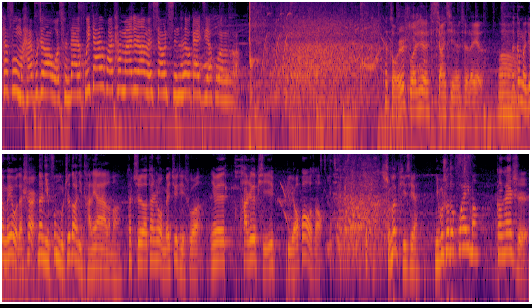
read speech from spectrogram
他父母还不知道我存在的。回家的话，他妈就让他相亲，他就该结婚了。他总是说这些相亲之类的，啊，那根本就没有的事儿。那你父母知道你谈恋爱了吗？他知道，但是我没具体说，因为他这个脾气比较暴躁。什么脾气？你不说他乖吗？刚开始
